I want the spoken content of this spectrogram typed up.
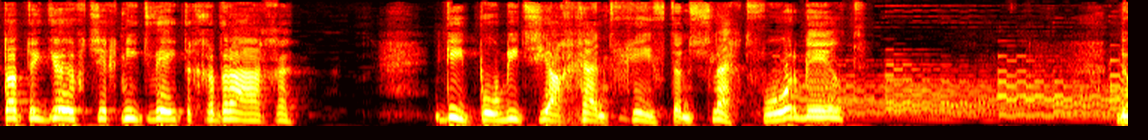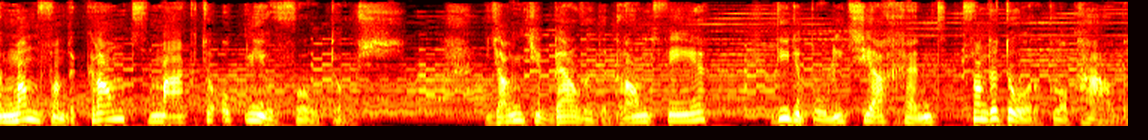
dat de jeugd zich niet weet te gedragen. Die politieagent geeft een slecht voorbeeld. De man van de krant maakte opnieuw foto's. Jantje belde de brandweer, die de politieagent van de torenklok haalde.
